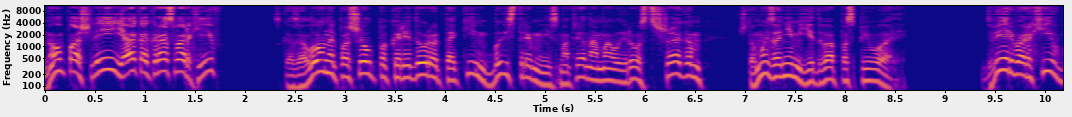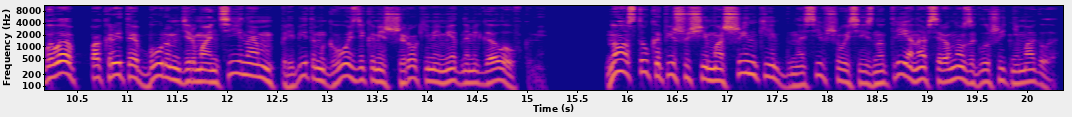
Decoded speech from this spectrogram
«Ну, пошли, я как раз в архив», — сказал он и пошел по коридору таким быстрым, несмотря на малый рост, шагом, что мы за ним едва поспевали. Дверь в архив была покрыта бурым дермантином, прибитым гвоздиками с широкими медными головками. Но стука пишущей машинки, доносившегося изнутри, она все равно заглушить не могла.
